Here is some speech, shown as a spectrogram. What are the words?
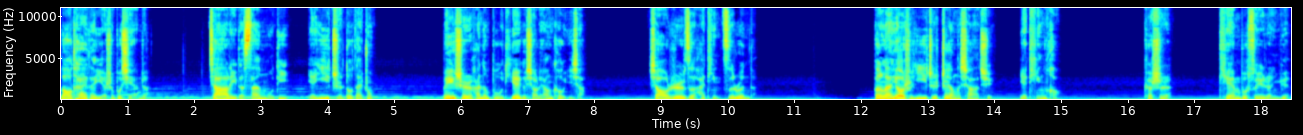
老太太也是不闲着，家里的三亩地也一直都在种，没事还能补贴个小两口一下，小日子还挺滋润的。本来要是一直这样下去。也挺好。可是，天不随人愿。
